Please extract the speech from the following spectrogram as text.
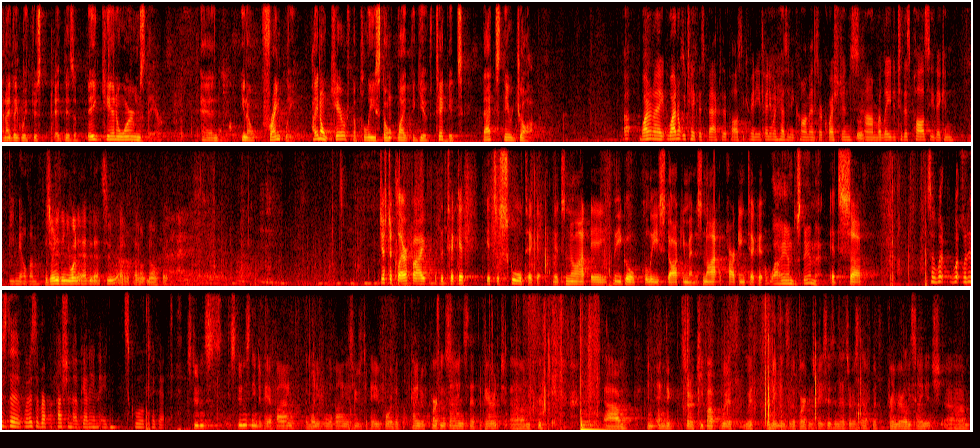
And I think we've just, there's a big can of worms there. And, you know, frankly, I don't care if the police don't like to give tickets, that's their job. Why don't I, why don't we take this back to the policy committee? If anyone has any comments or questions Sure. um, related to this policy, they can email them. is there anything you want to add to that, Sue? I don't, I don't know, but. Just to clarify, the ticket, it's a school ticket. It's not a legal police document. It's not a parking ticket. Well, I understand that. It's, uh, So what, what what is the, what is the repercussion of getting a school ticket? Students, students need to pay a fine. The money from the fine is used to pay for the kind of parking signs that the parent, um, um, and, and to sort of keep up with, with the maintenance of the parking spaces and that sort of stuff, but primarily signage. Um,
